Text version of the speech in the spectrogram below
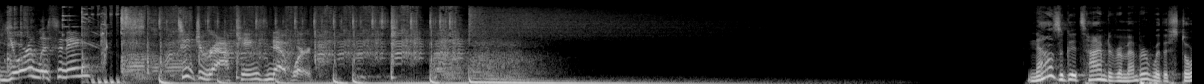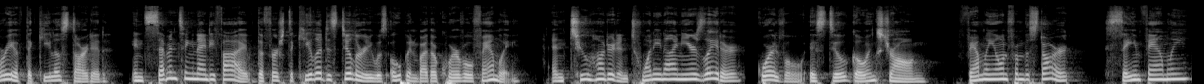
You're listening to DraftKings Network. Now's a good time to remember where the story of tequila started. In 1795, the first tequila distillery was opened by the Cuervo family. And 229 years later, Cuervo is still going strong. Family owned from the start, same family,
